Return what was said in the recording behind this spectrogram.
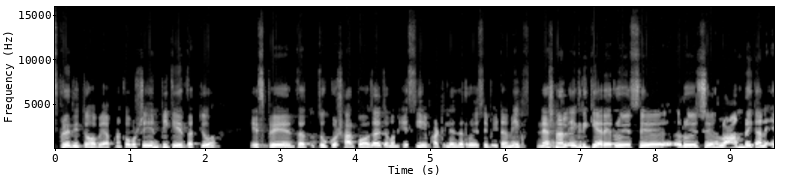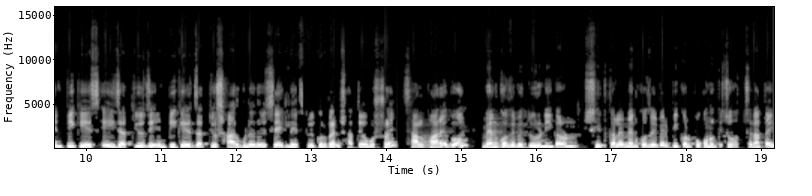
স্প্রে দিতে হবে। আপনাকে অবশ্যই এনপিকে জাতীয় স্প্রে যোগ্য সার পাওয়া যায়, যেমন এসিএ ফার্টিলাইজার রয়েছে ভিটামিক্স ন্যাশনাল এগ্রিকেয়ারে রয়েছে রয়েছে হলো আমেরিকান এনপিকেস এই জাতীয় যে এনপিকে জাতীয় সারগুলো রয়েছে, এগুলো স্প্রে করবেন। সাথে অবশ্যই সালফার এবং ম্যানকোজেবের দূরণী, কারণ শীতকালে ম্যানকোজেবের বিকল্প কোনো কিছু হচ্ছে না, তাই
